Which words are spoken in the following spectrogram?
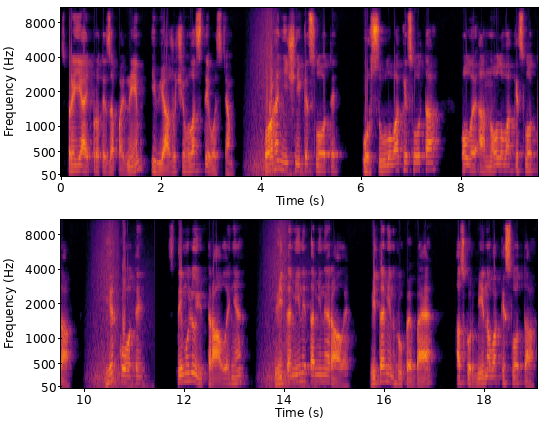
сприяють протизапальним і в'яжучим властивостям, органічні кислоти, урсулова кислота, олеанолова кислота, гіркоти, стимулюють травлення, вітаміни та мінерали, вітамін групи В, аскорбінова кислота,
